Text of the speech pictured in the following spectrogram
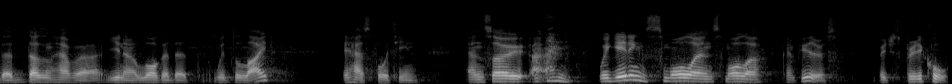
that doesn't have a you know logo that with the light, it has 14. And so we're getting smaller and smaller computers, which is pretty cool.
